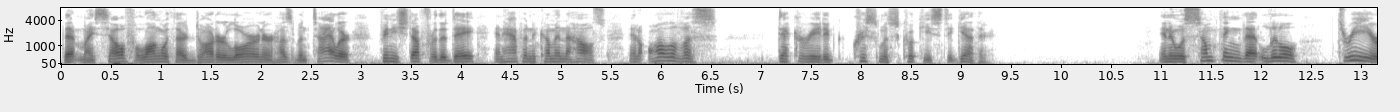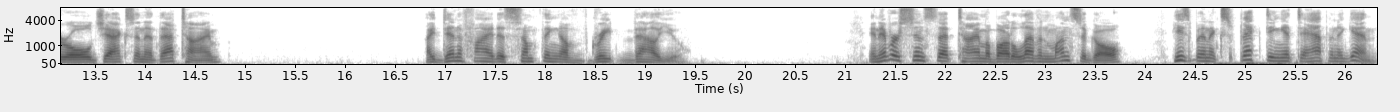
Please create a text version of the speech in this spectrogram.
that myself, along with our daughter Laura and her husband Tyler, finished up for the day and happened to come in the house. And all of us decorated Christmas cookies together. And it was something that little three year old Jackson at that time identified as something of great value. And ever since that time, about 11 months ago, he's been expecting it to happen again.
